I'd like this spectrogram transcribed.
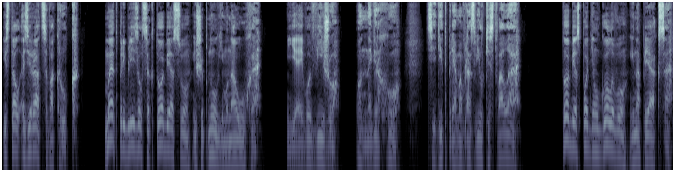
и стал озираться вокруг. Мэт приблизился к Тобиасу и шепнул ему на ухо. «Я его вижу. Он наверху. Сидит прямо в развилке ствола». Тобиас поднял голову и напрягся.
